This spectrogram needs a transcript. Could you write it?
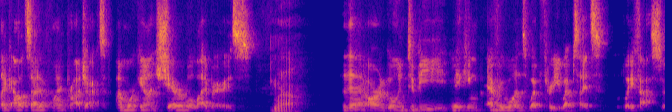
Like outside of my project, I'm working on shareable libraries. Wow. That are going to be making everyone's Web3 websites way faster.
